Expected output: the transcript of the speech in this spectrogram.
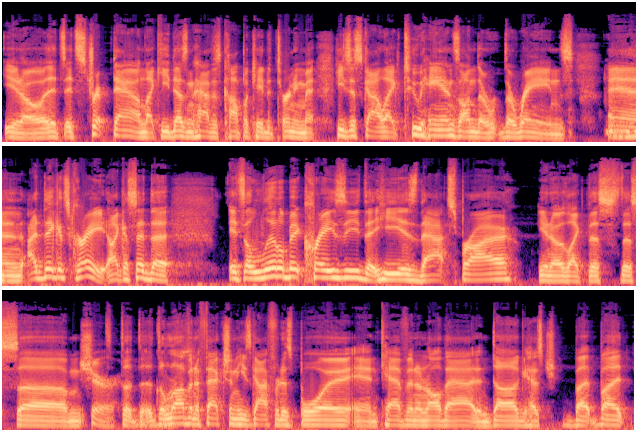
you know it's it's stripped down. Like he doesn't have this complicated turning. Me- He's just got like two hands on the the reins, and I think it's great. Like I said, the it's a little bit crazy that he is that spry. You know, like this this um, Sure, the the, the love and affection he's got for this boy and Kevin and all that, and Doug has, but but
